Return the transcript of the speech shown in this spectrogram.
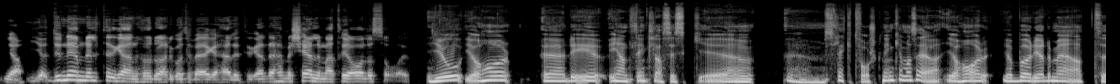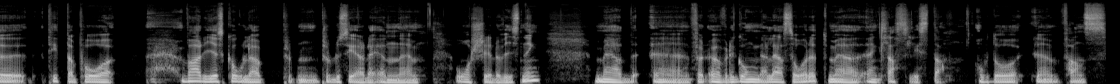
ja. ja. Du nämnde lite grann hur du hade gått tillväga här, lite grann, det här med källmaterial och så. Jo, jag har Eh, det är egentligen klassisk eh, eh, släktforskning kan man säga. Jag, har, jag började med att titta på varje skola producerade en årsredovisning med, för över det gångna läsåret med en klasslista. Och då fanns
